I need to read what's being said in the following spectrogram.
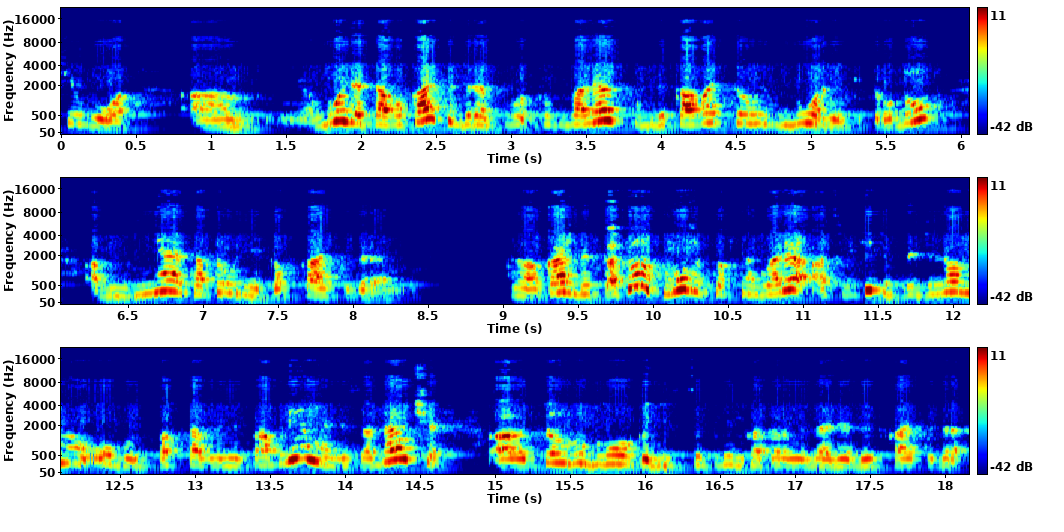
всего. Более того, кафедры позволяют публиковать целые сборники трудов, объединяя сотрудников кафедры каждый из которых может, собственно говоря, осветить определенную область поставленной проблемы или задачи целого блока дисциплин, которыми заведует кафедра.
